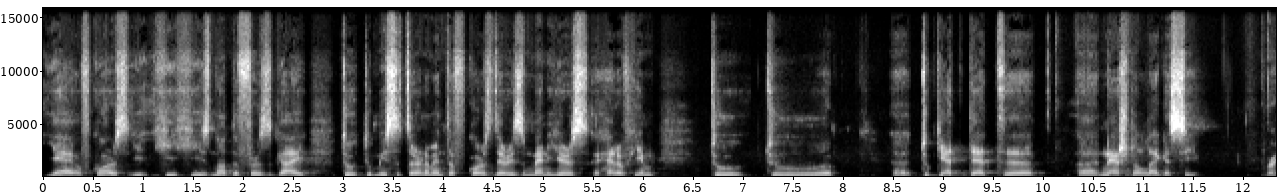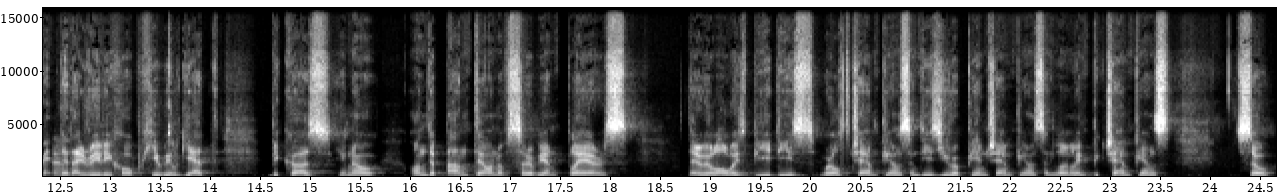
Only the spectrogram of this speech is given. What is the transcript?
yeah, of course, he he is not the first guy to to miss a tournament. Of course, there is many years ahead of him to to uh, to get that uh, uh, national legacy Right. that I really hope he will get because you know on the pantheon of Serbian players there will always be these world champions and these European champions and Olympic champions so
